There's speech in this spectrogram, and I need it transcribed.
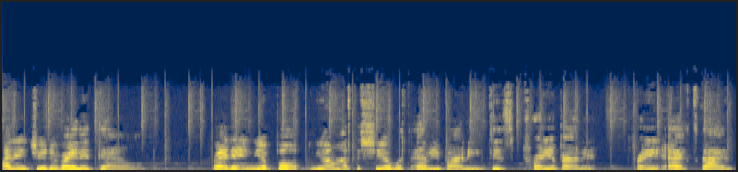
I need you to write it down. Write it in your book. You don't have to share with everybody. Just pray about it. Pray, ask God,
